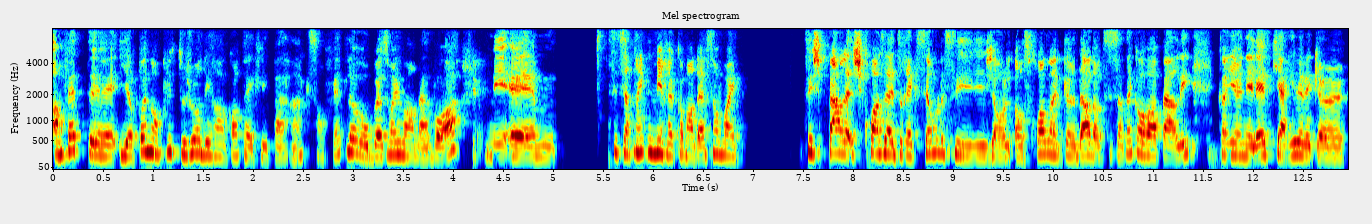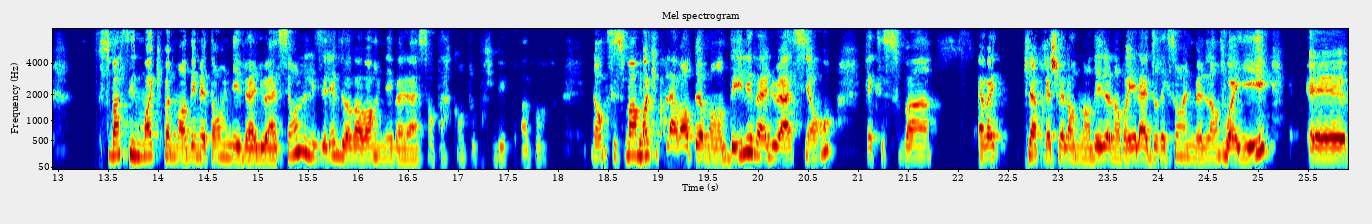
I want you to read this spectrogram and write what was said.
En fait, euh, il n'y a pas non plus toujours des rencontres avec les parents qui sont faites. Là. Au besoin, il va en avoir. Mais c'est certain que mes recommandations vont être tu sais, je parle, je croise la direction, là, c'est, on se croise dans le corridor, donc c'est certain qu'on va en parler quand il y a un élève qui arrive avec un, souvent c'est moi qui va demander, mettons, une évaluation. Les élèves doivent avoir une évaluation, par contre, au privé pour avoir. Donc, c'est souvent moi qui vais l'avoir demandé, l'évaluation. Fait que c'est souvent, elle va être puis après, je vais leur demander de l'envoyer à la direction et de me l'envoyer. Euh,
